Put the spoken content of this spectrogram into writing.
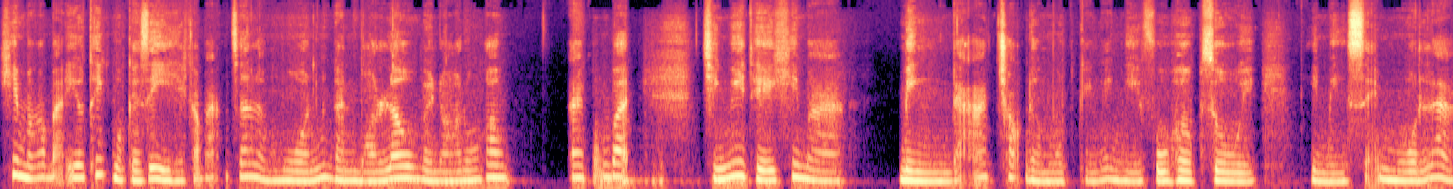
khi mà các bạn yêu thích một cái gì thì các bạn rất là muốn gắn bó lâu với nó, đúng không? Ai cũng vậy. Chính vì thế khi mà mình đã chọn được một cái ngành nghề phù hợp rồi thì mình sẽ muốn là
